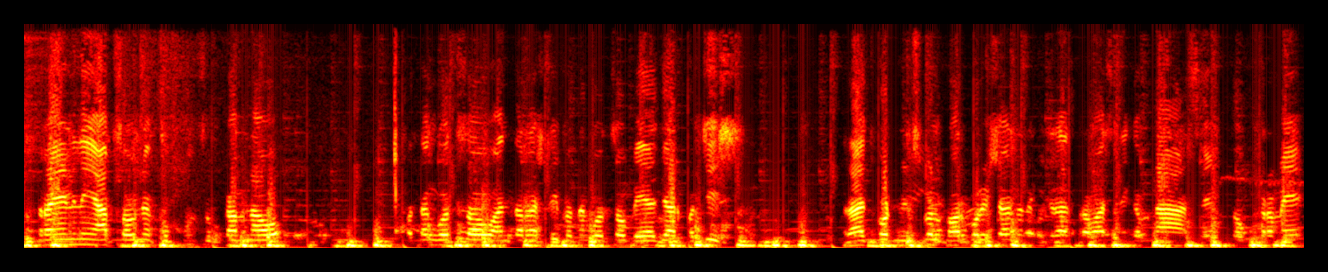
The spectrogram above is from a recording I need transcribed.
ઉત્તરાયણની આપ સૌને ખૂબ ખૂબ શુભકામનાઓ. પતંગોત્સવ, આંતરરાષ્ટ્રીય પતંગોત્સવ બે હજાર પચીસ. રાજકોટ મ્યુનિસિપલ કોર્પોરેશન અને ગુજરાત પ્રવાસ નિગમના સંયુક્ત ઉપક્રમે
